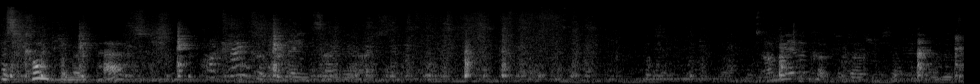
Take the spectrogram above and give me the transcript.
That's a compliment, Pat. I can cook a mean Sunday roast. I've never cooked a dodgy Sunday roast.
